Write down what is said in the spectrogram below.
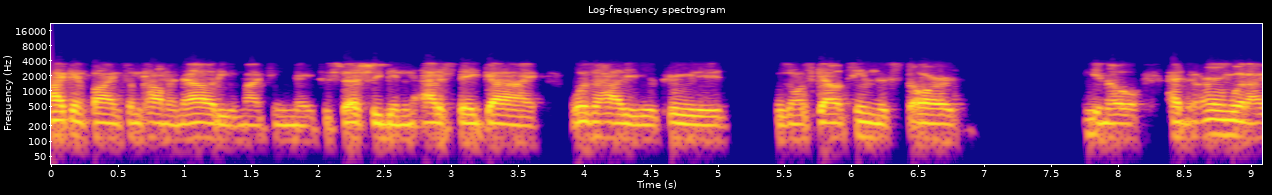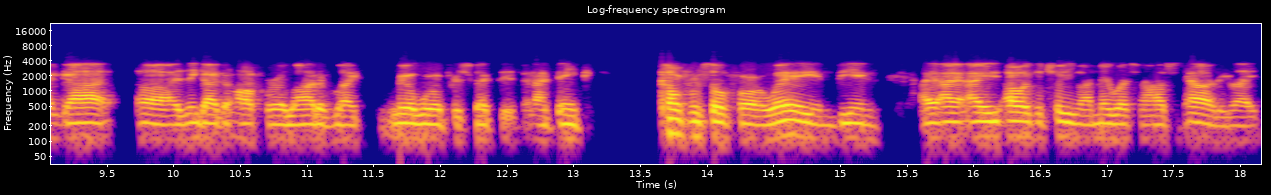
I can find some commonality with my teammates, especially being an out of state guy, wasn't highly recruited, was on a scout team to start, you know, had to earn what I got. Uh, I think I can offer a lot of like real world perspective. And I think come from so far away and being I, I, I always attribute my Midwestern hospitality. Like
